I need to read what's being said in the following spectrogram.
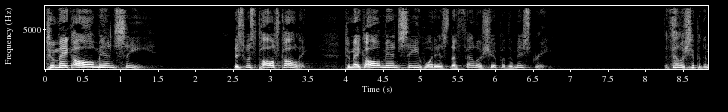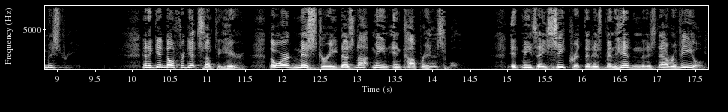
To make all men see. This was Paul's calling. To make all men see what is the fellowship of the mystery. The fellowship of the mystery. And again, don't forget something here. The word mystery does not mean incomprehensible. It means a secret that has been hidden and is now revealed.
